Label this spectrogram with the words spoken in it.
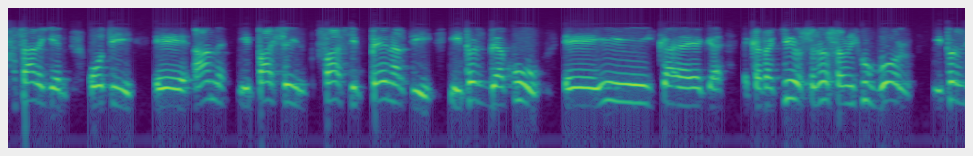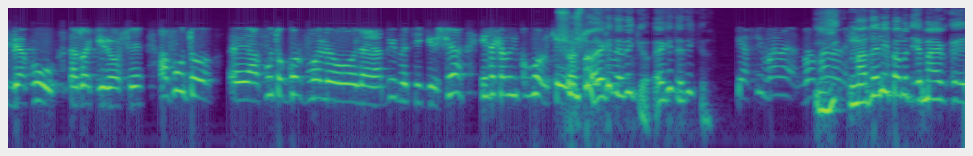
που θα έλεγε ότι ε, αν υπάρξει φάση πέναλτη υπέρ του Ολυμπιακού ε, ή κα, ε, κα- κατακύρωση ενός κανονικού γκολ υπέρ του Ολυμπιακού να το ακυρώσει, αφού το, ε, αφού το γκολ που βάλε ο Λαραμπή με την Κυρισιά ήταν κανονικό γκολ. Και- Σωστό, έχετε δίκιο. Έχετε δίκιο. Και αυτοί βάλα, βα- Γ- βάλανε- Μα δεν είπαμε. ότι- Μα, ε,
